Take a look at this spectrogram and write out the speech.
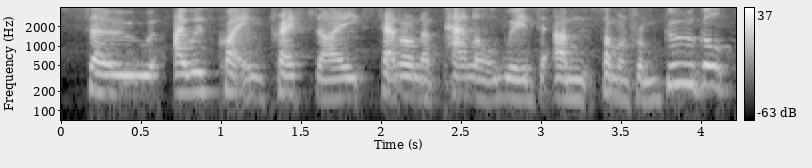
So I was quite impressed. I sat on a panel with um, someone from Google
